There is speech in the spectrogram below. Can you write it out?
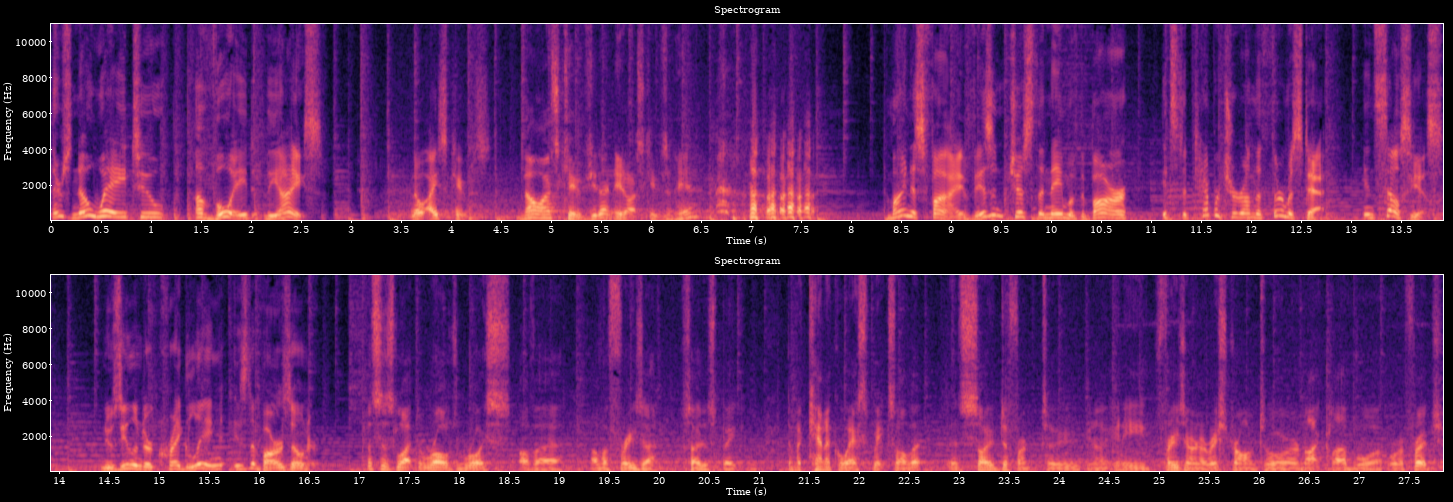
there's no way to avoid the ice. No ice cubes. No ice cubes. You don't need ice cubes in here. Minus Five isn't just the name of the bar, it's the temperature on the thermostat in Celsius. New Zealander Craig Ling is the bar's owner. This is like the Rolls Royce of a, of a freezer, so to speak. The mechanical aspects of it is so different to you know any freezer in a restaurant or a nightclub or, or a fridge.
